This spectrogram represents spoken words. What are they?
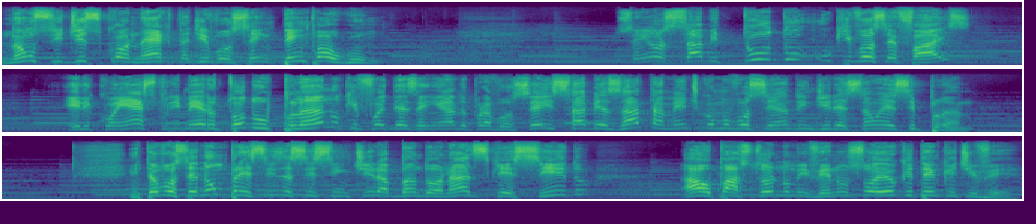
não se desconecta de você em tempo algum. O Senhor sabe tudo o que você faz, Ele conhece primeiro todo o plano que foi desenhado para você e sabe exatamente como você anda em direção a esse plano. Então você não precisa se sentir abandonado, esquecido ah, o pastor não me vê, não sou eu que tenho que te ver.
